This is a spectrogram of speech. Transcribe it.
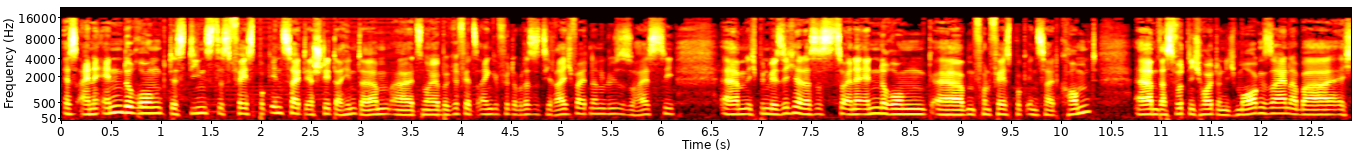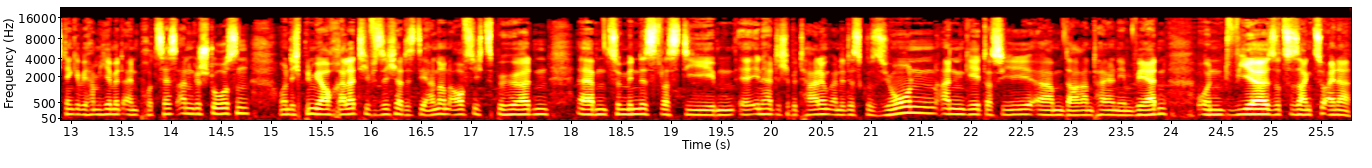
es eine Änderung des Dienstes Facebook Insight, der steht dahinter, äh, als neuer Begriff jetzt eingeführt, aber das ist die Reichweitenanalyse, so heißt sie. Ähm, ich bin mir sicher, dass es zu einer Änderung ähm, von Facebook Insight kommt. Ähm, das wird nicht heute und nicht morgen sein, aber ich denke, wir haben hiermit einen Prozess angestoßen und ich bin mir auch relativ sicher, dass die anderen Aufsichtsbehörden, ähm, zumindest was die äh, inhaltliche Beteiligung an der Diskussion angeht, dass sie ähm, daran teilnehmen werden und wir sozusagen zu einer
